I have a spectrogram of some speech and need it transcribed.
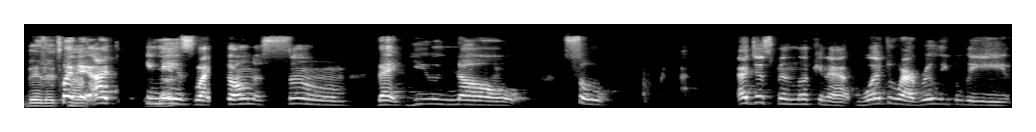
then it's but it, I he means like don't assume that you know. So I just been looking at what do I really believe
